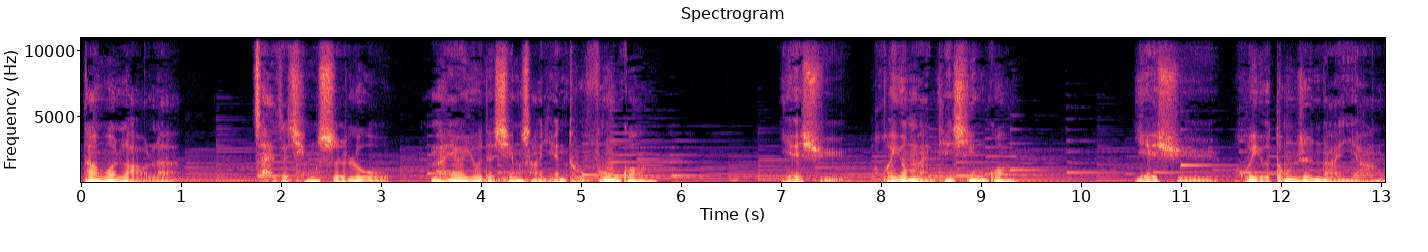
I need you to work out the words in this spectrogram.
当我老了，踩着青石路，慢悠悠地欣赏沿途风光，也许会有满天星光，也许会有冬日暖阳，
